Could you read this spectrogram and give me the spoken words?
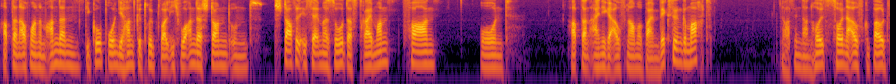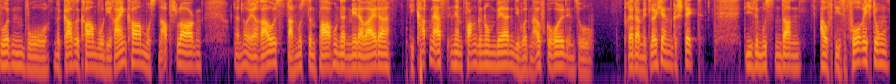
habe dann auch mal einem anderen die GoPro in die Hand gedrückt, weil ich woanders stand. Und Staffel ist ja immer so, dass drei Mann fahren und habe dann einige Aufnahmen beim Wechseln gemacht. Da sind dann Holzzäune aufgebaut worden, wo eine Gasse kam, wo die reinkamen, mussten abschlagen der neue raus. Dann musste ein paar hundert Meter weiter die Karten erst in Empfang genommen werden. Die wurden aufgerollt in so Bretter mit Löchern gesteckt. Diese mussten dann auf diese Vorrichtung,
